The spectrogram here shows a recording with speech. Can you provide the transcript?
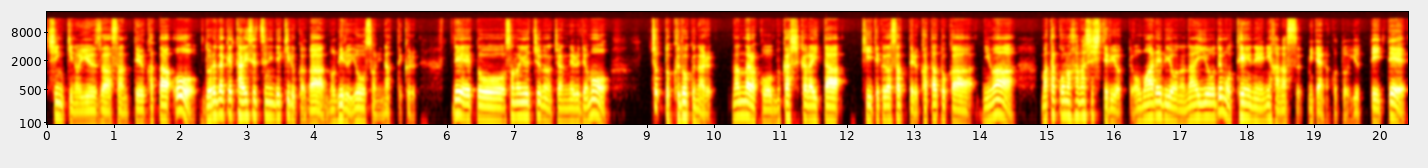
新規のユーザーさんっていう方をどれだけ大切にできるかが伸びる要素になってくる。で、えっと、その YouTube のチャンネルでも、ちょっとくどくなる。なんならこう、昔からいた、聞いてくださってる方とかには、またこの話してるよって思われるような内容でも丁寧に話すみたいなことを言っていて、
